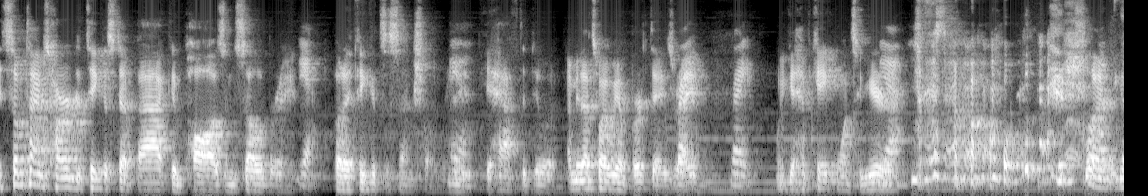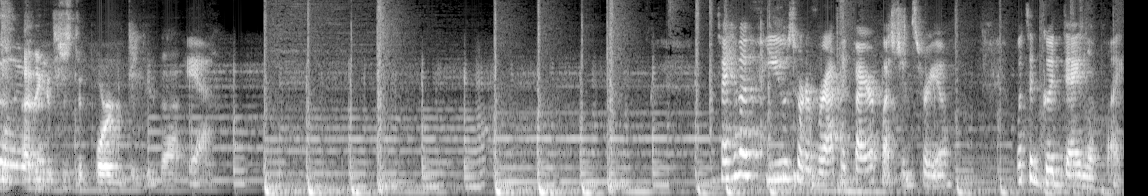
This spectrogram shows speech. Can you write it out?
it's sometimes hard to take a step back and pause and celebrate. Yeah. But I think it's essential, right? Yeah. You have to do it. I mean, that's why we have birthdays, right? Right. We can have cake once a year. Yeah. so so I, think I think it's just important to do that. Yeah. So I have a few sort of rapid fire questions for you. What's a good day look like?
